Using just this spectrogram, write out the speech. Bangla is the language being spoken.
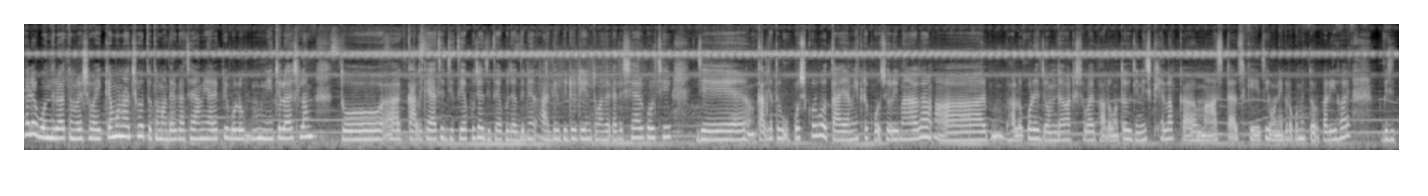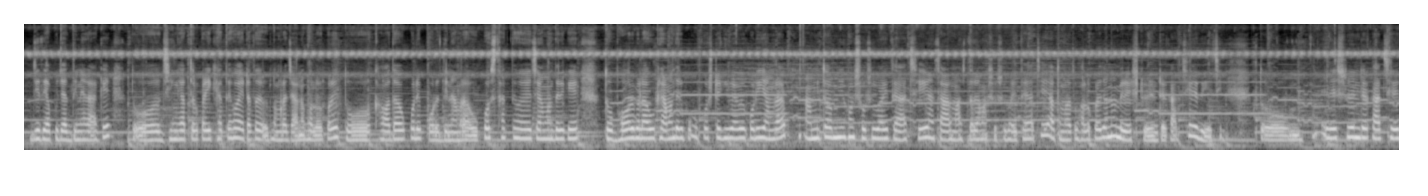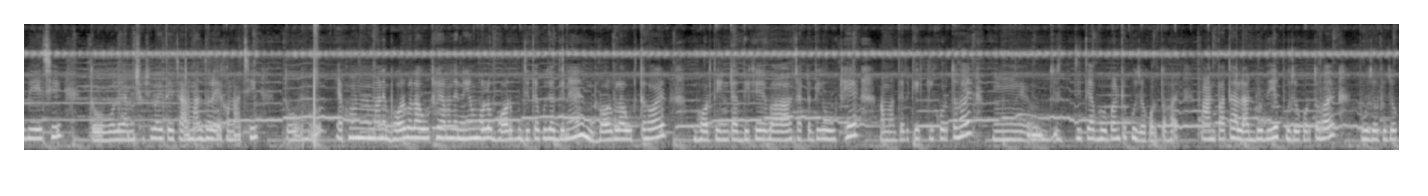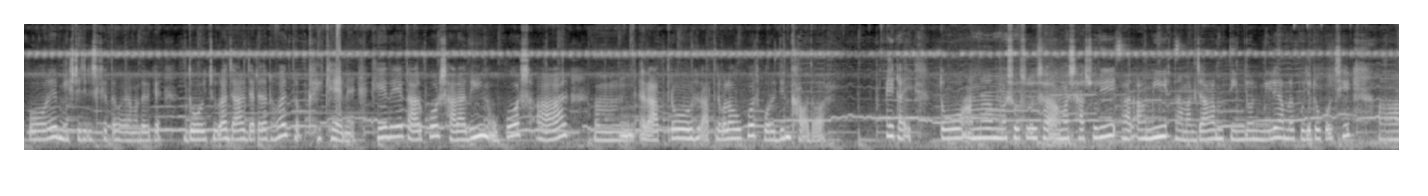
হ্যালো বন্ধুরা, তোমরা সবাই কেমন আছো? তো তোমাদের কাছে আমি আরেকটি বলো নিয়ে চলে আসলাম। তো কালকে আছে জিতিয়া পূজা। জিতিয়া পূজার দিনের আগের ভিডিওটি আমি তোমাদের কাছে শেয়ার করছি যে, কালকে তো উপোস করব, তাই আমি একটা কচুরি বানালাম। আর ভালো করে জমজমাট সবাই ভালো মতো জিনিস খেলাম। মাছ টাছ খেয়েছি, অনেক রকমের তরকারি হয় জিতিয়া পূজার দিনের আগে। তো ঝিঙ্গার তরকারি খেতে হয়, এটা তো তোমরা জানো ভালো করে। তো খাওয়া দাওয়া করে পরের দিন আমরা উপোস থাকতে হয়েছে আমাদেরকে। তো, ভোরবেলা উঠে আমাদের উপোসটা কীভাবে করি আমরা? আমি তো, আমি এখন শ্বশুরবাড়িতে আছি চার মাস ধরে আমার শ্বশুর বাড়িতে আছি, আর তোমরা তো ভালো করে জানো আমি রেস্টুরেন্টের কাজ ছেড়ে দিয়েছি। তো রেস্টুরেন্টের কাজ ছেড়ে দিয়েছি, তো বলে আমি শ্বশুর বাড়িতে চার মাস ধরে এখন আছি তো এখন মানে ভোরবেলা উঠে আমাদের নিয়ম হলো ভর জিতে পূজার দিনে ভোরবেলা উঠতে হয়। ভোর তিনটার দিকে বা চারটার দিকে উঠে আমাদেরকে কি করতে হয়? জিতিয়া ভগবানকে পুজো করতে হয়। পান পাতা, লাড্ডু দিয়ে পুজো করতে হয়। পুজো টুজো করে মিষ্টি জিনিস খেতে হয় আমাদেরকে। দই চূড়া যার যেটা যেটা হয় খেয়ে নেয়। খেয়ে দিয়ে তারপর সারাদিন উপোস আর রাত্র, রাত্রেবেলা উপোস, পরের দিন খাওয়া দাওয়া। এটাই। তো আমরা শ্বশুর আমার শাশুড়ি আর আমি আর আমার যা তিনজন মিলে আমরা পুজোটা করছি।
